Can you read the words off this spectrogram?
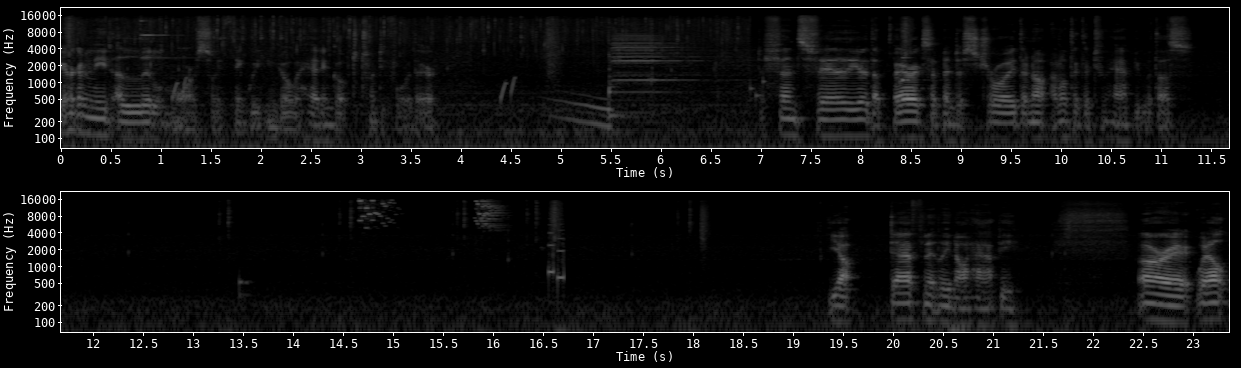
We are going to need a little more, so I think we can go ahead and go up to 24 there. Defense failure. The barracks have been destroyed. They're not. I don't think they're too happy with us. Yep, definitely not happy. Alright, well,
